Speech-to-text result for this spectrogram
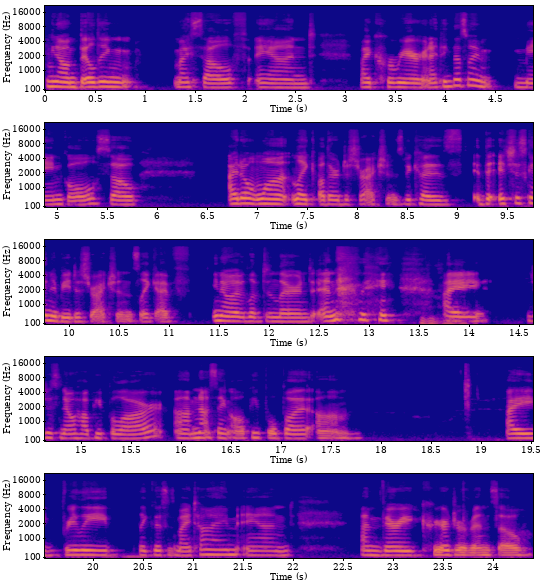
you know, I'm building myself and my career and I think that's my main goal. So I don't want like other distractions because it's just going to be distractions. Like I've, you know, I've lived and learned and I just know how people are. I'm not saying all people, but um, I really like this is my time and I'm very career driven. So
